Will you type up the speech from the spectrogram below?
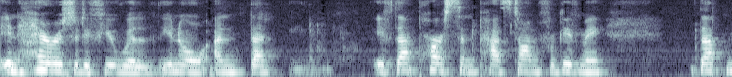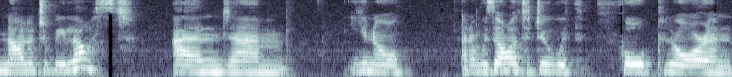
inherited if you will you know and that if that person passed on forgive me that knowledge would be lost and um you know and it was all to do with folklore and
